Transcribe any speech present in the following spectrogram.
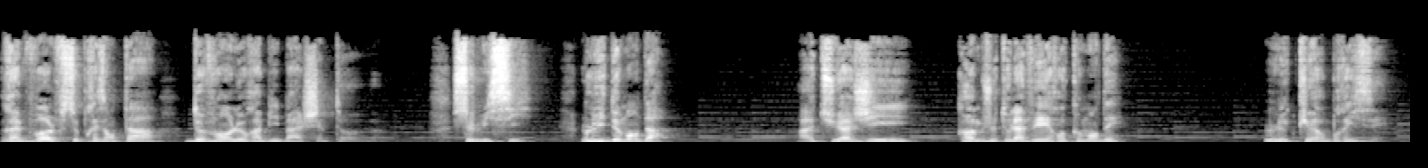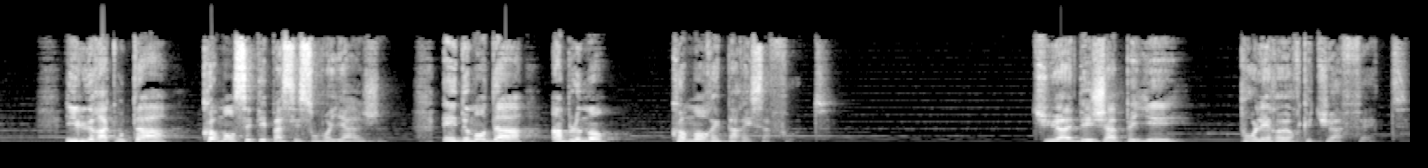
Reb Wolf se présenta devant le rabbi Baal Tov. Celui-ci lui demanda As-tu agi comme je te l'avais recommandé? Le cœur brisé, il lui raconta comment s'était passé son voyage et demanda humblement comment réparer sa faute. Tu as déjà payé pour l'erreur que tu as faite,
